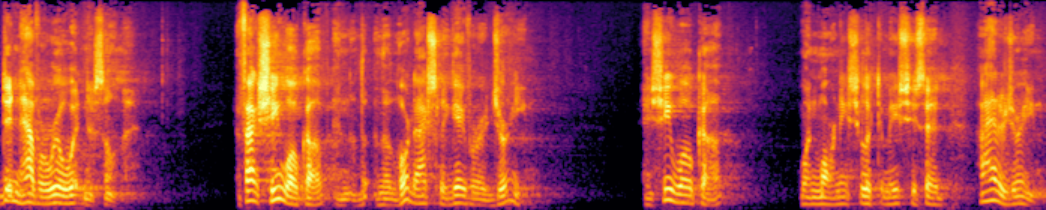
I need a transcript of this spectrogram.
didn't have a real witness on that. In fact, she woke up, and the, the Lord actually gave her a dream. And she woke up one morning, she looked at me, she said, I had a dream.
